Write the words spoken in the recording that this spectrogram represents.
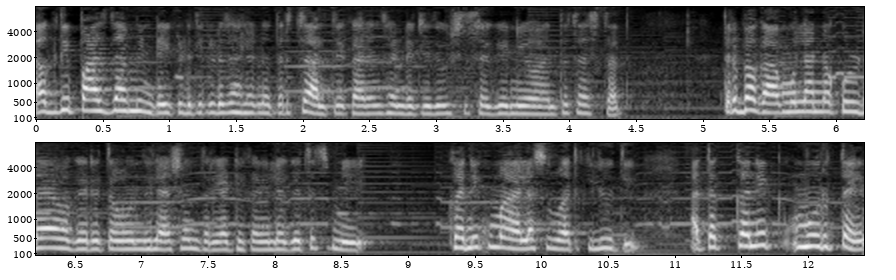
अगदी पाच दहा मिनिटं इकडे तिकडे झाल्यानंतर चालते कारण संडेच्या दिवशी सगळे निवांतच असतात. तर बघा मुलांना कुरड्या वगैरे तळून दिल्यानंतर या ठिकाणी लगेचच मी कणिक मळायला सुरुवात केली होती. आता कणिक मुरतय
